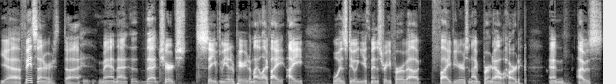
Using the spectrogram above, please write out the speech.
Yeah, Faith Center. Uh, man, that that church saved me at a period of my life. I I was doing youth ministry for about five years, and I burned out hard. And I was,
